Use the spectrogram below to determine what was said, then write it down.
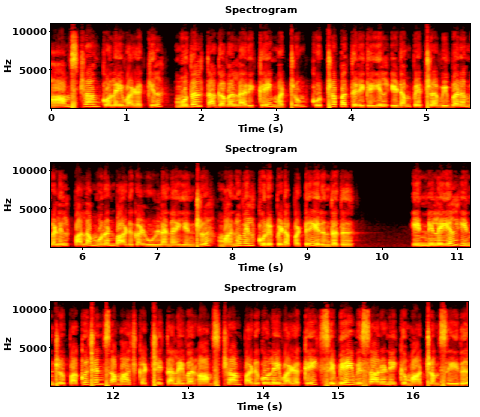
ஆம்ஸ்ட்ராங் கொலை வழக்கில் முதல் தகவல் அறிக்கை மற்றும் குற்றப்பத்திரிகையில் இடம்பெற்ற விபரங்களில் பல முரண்பாடுகள் உள்ளன என்று மனுவில் குறிப்பிடப்பட்டு இருந்தது. இந்நிலையில் இன்று பகுஜன் சமாஜ் கட்சி தலைவர் ஆம்ஸ்ட்ராங் படுகொலை வழக்கை சிபிஐ விசாரணைக்கு மாற்றம் செய்து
